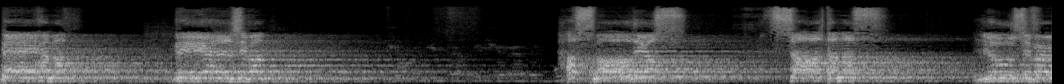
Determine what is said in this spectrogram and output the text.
Behemoth, Beelzebub, Asmodeus, Satanas, Lucifer.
